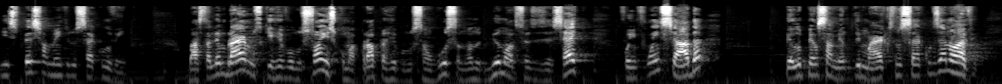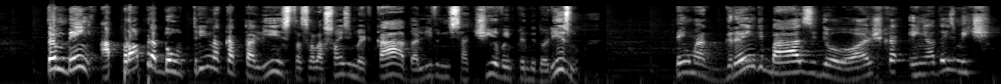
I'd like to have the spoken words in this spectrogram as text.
e especialmente do século XX? Basta lembrarmos que revoluções, como a própria Revolução Russa no ano de 1917, foi influenciada pelo pensamento de Marx no século XIX. Também a própria doutrina capitalista, as relações de mercado, a livre iniciativa, o empreendedorismo, tem uma grande base ideológica em Adam Smith.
